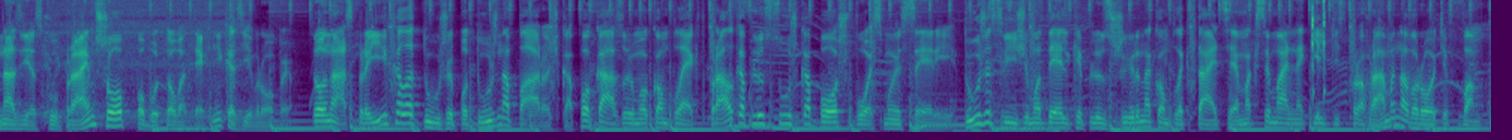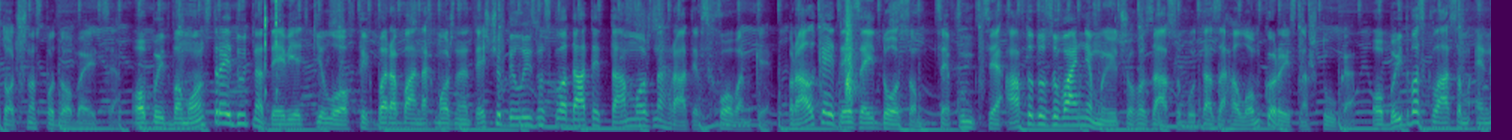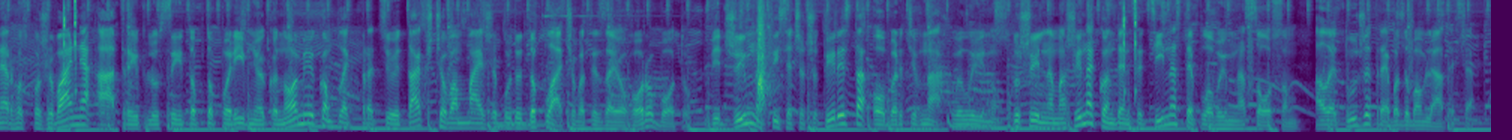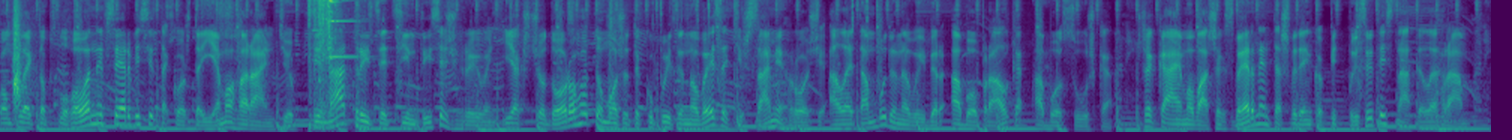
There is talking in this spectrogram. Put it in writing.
На зв'язку Prime Shop – побутова техніка з Європи. До нас приїхала дуже потужна парочка. Показуємо комплект пралка плюс сушка Bosch 8 серії. Дуже свіжі модельки плюс жирна комплектація. Максимальна кількість програми наворотів вам точно сподобається. Обидва монстра йдуть на 9 кіло. В тих барабанах можна не те, що білизну складати, там можна грати в схованки. Пралка йде за ідосом. Це функція автодозування миючого засобу та загалом корисна штука. Обидва з класом енергоспоживання А3 плюси, тобто по рівню економії комплект працює так, що вам майже будуть доплачувати за його роботу. Віджим на 1400 обертів на хвилину. Сушильна машина конденсаційна з тепловим насосом, але тут же треба домовлятися. Комплект обслугований в сервісі, також даємо гарантію. Ціна 37 тисяч гривень. Якщо дорого, то можете купити нове за ті ж самі гроші, але там буде на вибір або пралка, або сушка. Чекаємо ваших звернень та швиденько підписуйтесь на телеграм.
